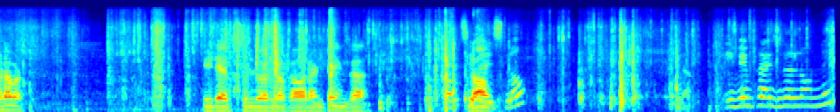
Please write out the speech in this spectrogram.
ఫటాఫట్ ఈ టైప్ సిల్వర్లో కావాలంటే ఇంకా ఇలా ఇవేం ప్రైజ్లలో ఉన్నాయి?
